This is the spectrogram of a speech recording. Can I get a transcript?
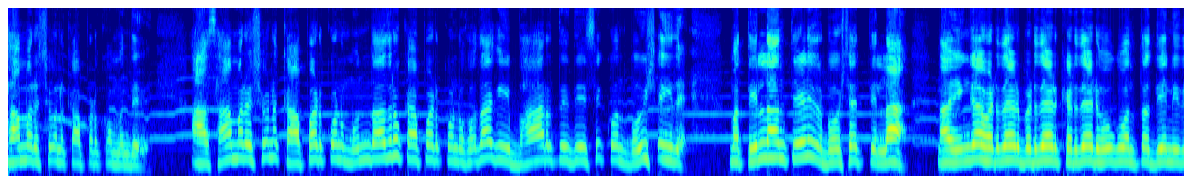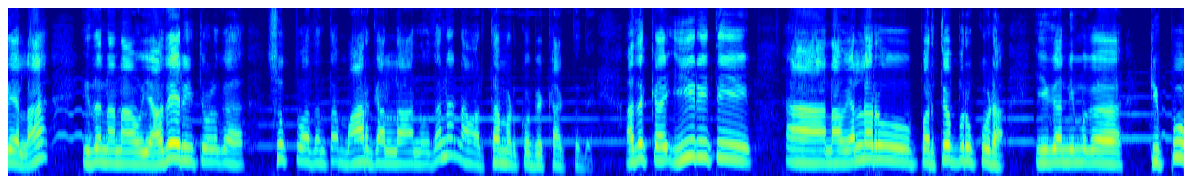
ಸಾಮರಸ್ಯವನ್ನು ಕಾಪಾಡ್ಕೊಂಡು ಬಂದೇವೆ. ಆ ಸಾಮರಸ್ಯವನ್ನು ಕಾಪಾಡ್ಕೊಂಡು ಮುಂದಾದರೂ ಕಾಪಾಡ್ಕೊಂಡು ಹೋದಾಗ ಈ ಭಾರತ ದೇಶಕ್ಕೆ ಒಂದು ಭವಿಷ್ಯ ಇದೆ. ಮತ್ತು ಇಲ್ಲ ಅಂತೇಳಿದ್ರೆ ಭವಿಷ್ಯತ್ತಿಲ್ಲ ನಾವು ಹಿಂಗೆ ಹೊಡೆದಾಡಿ ಬಿಡ್ದಾಡಿ ಕೆಡ್ದಾಡಿ ಹೋಗುವಂಥದ್ದು ಏನಿದೆಯಲ್ಲ ಇದನ್ನು ನಾವು ಯಾವುದೇ ರೀತಿಯೊಳಗೆ ಸೂಕ್ತವಾದಂಥ ಮಾರ್ಗ ಅಲ್ಲ ಅನ್ನೋದನ್ನು ನಾವು ಅರ್ಥ ಮಾಡ್ಕೋಬೇಕಾಗ್ತದೆ. ಅದಕ್ಕೆ ಈ ರೀತಿ ನಾವೆಲ್ಲರೂ ಪ್ರತಿಯೊಬ್ಬರು ಕೂಡ ಈಗ ನಿಮ್ಗೆ ಟಿಪ್ಪು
